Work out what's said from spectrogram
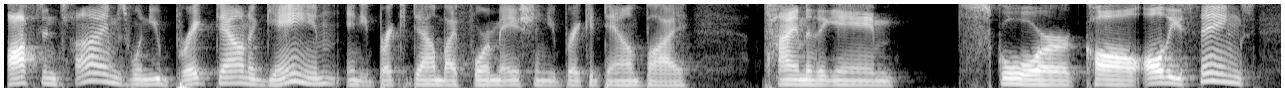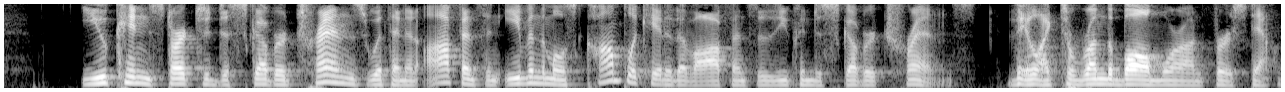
Oftentimes, when you break down a game and you break it down by formation, you break it down by time of the game, score, call, all these things, you can start to discover trends within an offense. And even the most complicated of offenses, you can discover trends. They like to run the ball more on first down.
